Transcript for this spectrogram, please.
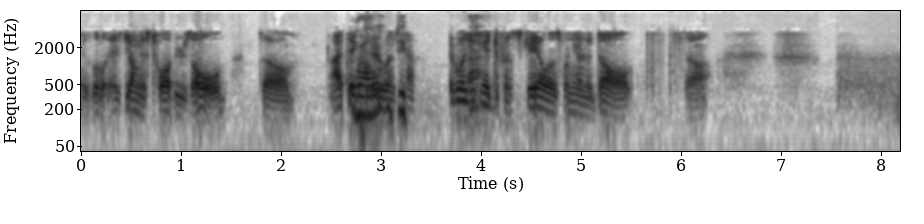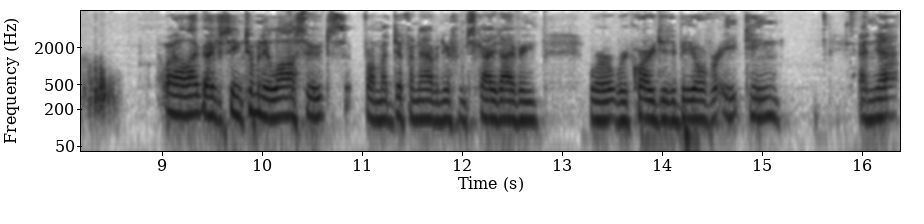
as little as young as 12 years old. So I think Well, everyone's kind of, everyone's using a different scale as when you're an adult. So Well, I've, I've seen too many lawsuits from a different avenue from skydiving where it required you to be over 18. And yet,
